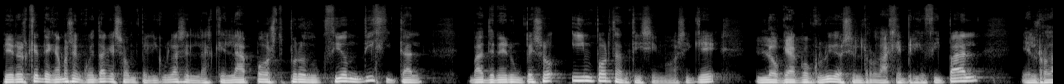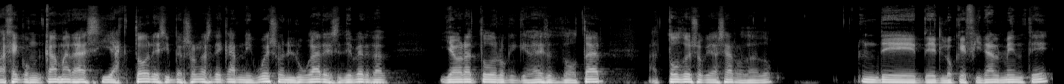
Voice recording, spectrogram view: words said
Pero es que tengamos en cuenta que son películas en las que la postproducción digital va a tener un peso importantísimo. Así que lo que ha concluido es el rodaje principal, el rodaje con cámaras y actores y personas de carne y hueso en lugares de verdad. Y ahora todo lo que queda es dotar a todo eso que ya se ha rodado de, de lo que finalmente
